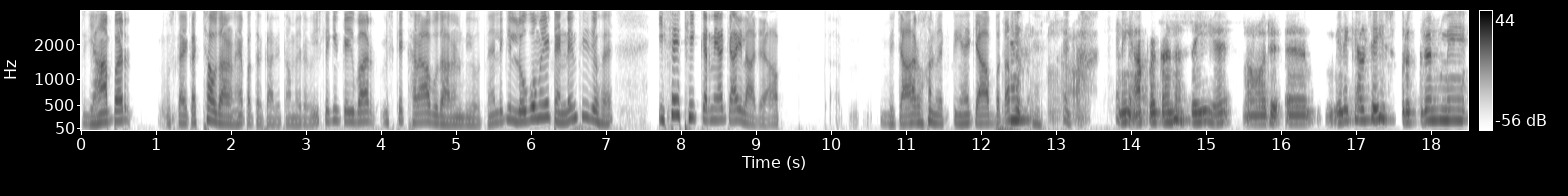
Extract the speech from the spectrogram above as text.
तो यहाँ पर उसका एक अच्छा उदाहरण है पत्रकारिता में रवीश लेकिन कई बार इसके खराब उदाहरण भी होते हैं। लेकिन लोगों में ये टेंडेंसी जो है इसे ठीक करने का क्या इलाज है? आप विचारवान व्यक्ति हैं क्या आप बता सकते हैं? नहीं आपका कहना सही है और आ, मेरे ख्याल से इस प्रकरण में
